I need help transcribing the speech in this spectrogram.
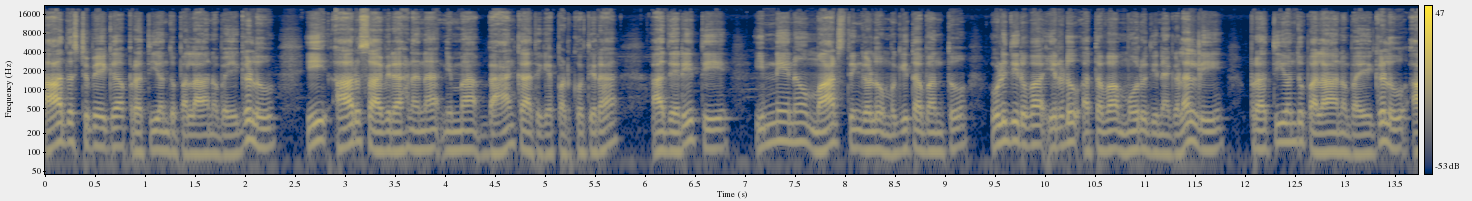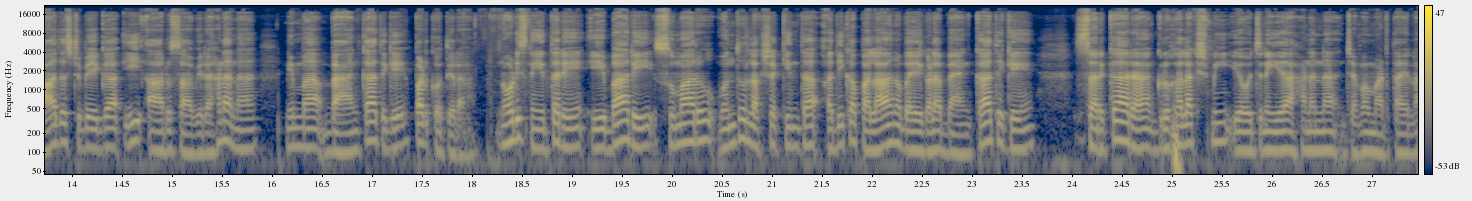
ಆದಷ್ಟು ಬೇಗ ಪ್ರತಿಯೊಂದು ಫಲಾನುಭವಿಗಳು ಈ ಆರು ಸಾವಿರ ಹಣನ ನಿಮ್ಮ ಬ್ಯಾಂಕ್ ಖಾತೆಗೆ ಪಡ್ಕೋತೀರಾ? ಅದೇ ರೀತಿ ಇನ್ನೇನು ಮಾರ್ಚ್ ತಿಂಗಳು ಮುಗಿತಾ ಬಂತು, ಉಳಿದಿರುವ ಎರಡು ಅಥವಾ ಮೂರು ದಿನಗಳಲ್ಲಿ ಪ್ರತಿಯೊಂದು ಫಲಾನುಭವಿಗಳು ಆದಷ್ಟು ಬೇಗ ಈ ಆರು ಸಾವಿರ ಹಣನ ನಿಮ್ಮ ಬ್ಯಾಂಕ್ ಖಾತೆಗೆ ಪಡ್ಕೋತೀರಾ? ನೋಡಿ ಸ್ನೇಹಿತರೆ, ಈ ಬಾರಿ ಸುಮಾರು ಒಂದು ಲಕ್ಷಕ್ಕಿಂತ ಅಧಿಕ ಫಲಾನುಭವಿಗಳ ಬ್ಯಾಂಕ್ ಖಾತೆಗೆ ಸರ್ಕಾರ ಗೃಹಲಕ್ಷ್ಮಿ ಯೋಜನೆಯ ಹಣನ ಜಮಾ ಮಾಡ್ತಾ ಇಲ್ಲ.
